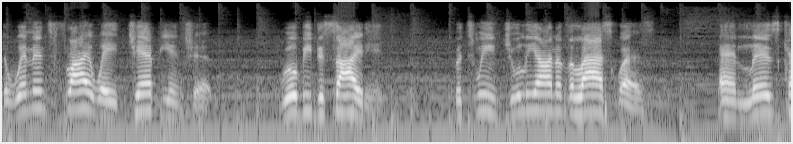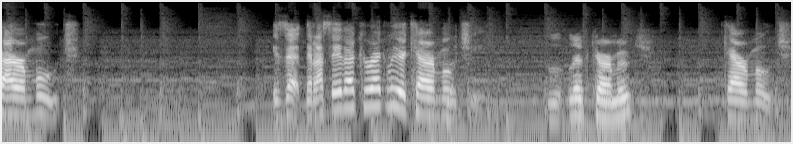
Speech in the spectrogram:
the women's flyweight championship will be decided between Juliana Velasquez and Liz Caramucci. Is that did I say that correctly or Caramucci? Liz Caramucci. Caramucci.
